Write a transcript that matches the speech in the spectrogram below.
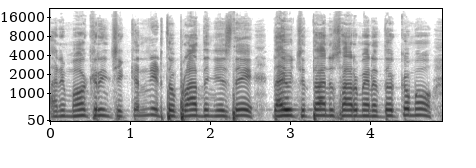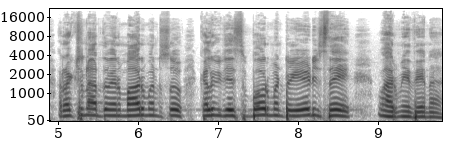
అని మోకరించి కన్నీటితో ప్రార్థన చేస్తే దైవ చిత్తానుసారమైన దుఃఖము రక్షణార్థమైన మారు మనసు కలుగు చేసి బోర్మంటూ ఏడిస్తే వారి మీదైనా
